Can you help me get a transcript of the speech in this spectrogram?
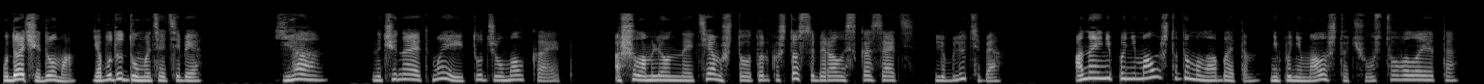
«Удачи дома, я буду думать о тебе». «Я...» — начинает Мэй и тут же умолкает ошеломленная тем, что только что собиралась сказать «люблю тебя». Она и не понимала, что думала об этом, не понимала, что чувствовала это.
